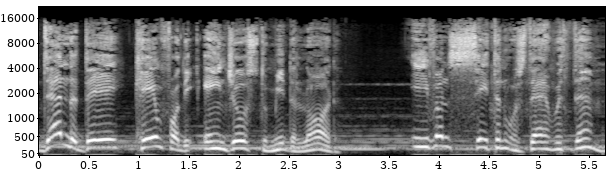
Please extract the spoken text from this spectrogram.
Then the day came for the angels to meet the Lord. Even Satan was there with them.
